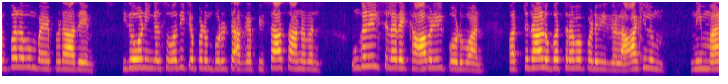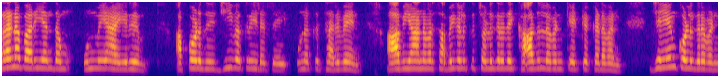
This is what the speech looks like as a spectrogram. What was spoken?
எவ்வளவும் பயப்படாதே. இதோ நீங்கள் சோதிக்கப்படும் பொருட்டாக பிசாசானவன் உங்களில் சிலரை காவலில் போடுவான். பத்து நாள் உபத்திரவப்படுவீர்கள். ஆகிலும் நீ மரண பரியந்தம் உண்மையாயிரு. அப்பொழுது ஜீவ கிரீடத்தை உனக்கு தருவேன். ஆவியானவர் சபைகளுக்கு சொல்லுகிறதை காதுள்ளவன் கேட்க கடவன். ஜெயம் கொள்ளுகிறவன்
